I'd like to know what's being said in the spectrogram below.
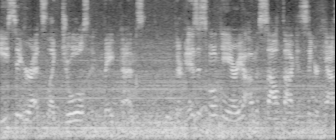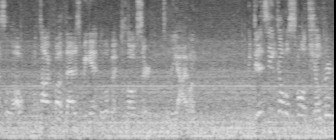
e-cigarettes like Juuls and vape pens. There is a smoking area on the south dock at Singer Castle though. We'll talk about that as we get a little bit closer to the island. We did see a couple small children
